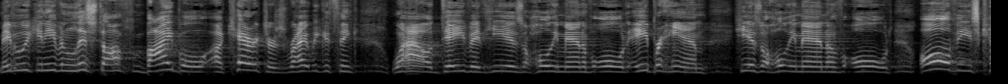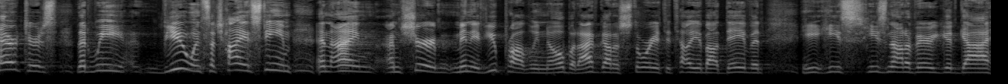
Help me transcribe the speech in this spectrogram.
Maybe we can even list off Bible uh, characters, right? We could think, wow, David, he is a holy man of old. Abraham, he is a holy man of old. All these characters that we view in such high esteem, and I'm, I'm sure many of you probably know, but I've got a story to tell you about David. He, he's, he's not a very good guy.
